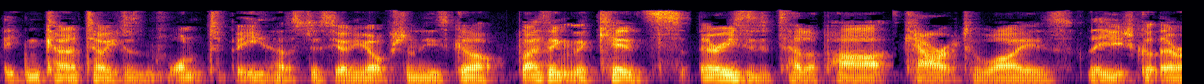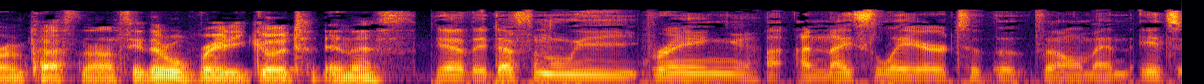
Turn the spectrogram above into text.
you can kind of tell he doesn't want to be. That's just the only option he's got. But I think the kids, they're easy to tell apart character wise. They each got their own personality. They're all really good in this. Yeah, they definitely bring a, a nice layer to the film. And it's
